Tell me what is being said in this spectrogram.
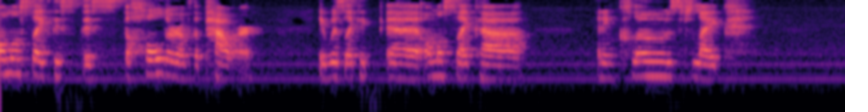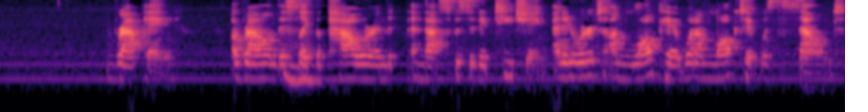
almost like this this the holder of the power. It was like a uh, almost like a an enclosed like wrapping around this mm-hmm. like the power and the, and that specific teaching. And in order to unlock it what unlocked it was the sound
